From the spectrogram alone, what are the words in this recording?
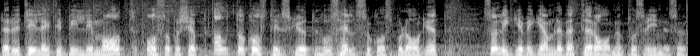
der du i tillegg til billig mat også får kjøpt alt av kosttilskudd hos Hälsokostbolaget, som ligger ved gamle Veteranen på Svinesund.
